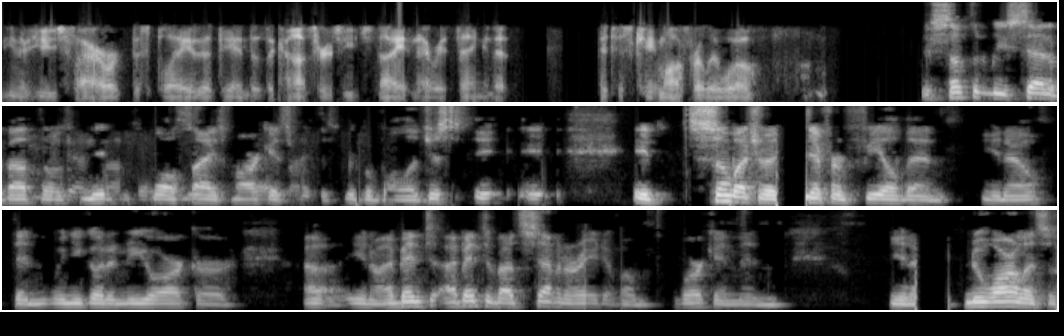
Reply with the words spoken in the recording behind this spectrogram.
you know huge firework displays at the end of the concerts each night and everything, and it it just came off really well. There's something to be said about those mid small size markets with the Super Bowl. It just it, it it's so much of a different feel than you know than when you go to New York or uh, you know I've been to, I've been to about seven or eight of them working and you know New Orleans is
